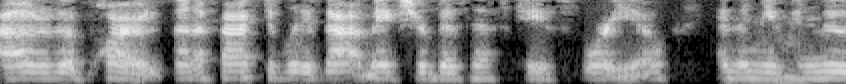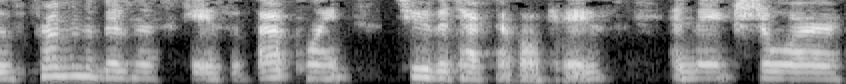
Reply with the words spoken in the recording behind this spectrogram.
out of the part, then effectively that makes your business case for you. And then you mm-hmm. can move from the business case at that point to the technical case and make sure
